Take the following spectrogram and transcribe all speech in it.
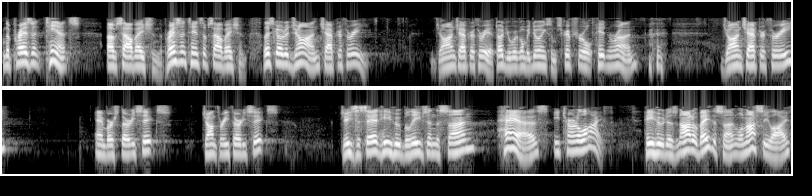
the present tense of salvation. The present tense of salvation. Let's go to John chapter 3. John chapter 3. I told you we're going to be doing some scriptural hit and run. John chapter 3 and verse 36. John 3:36. Jesus said, He who believes in the Son has eternal life. He who does not obey the Son will not see life,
